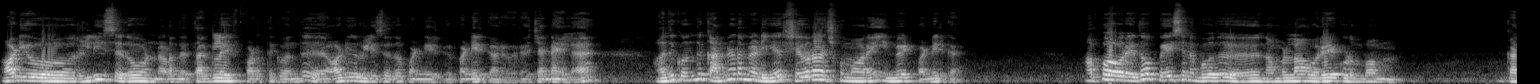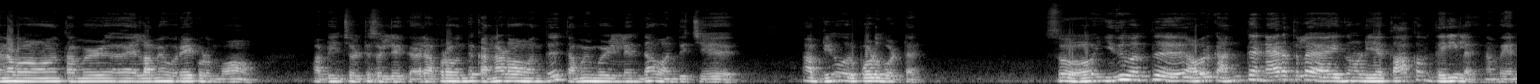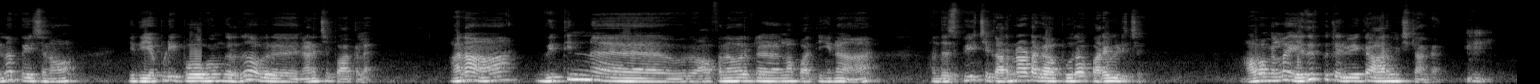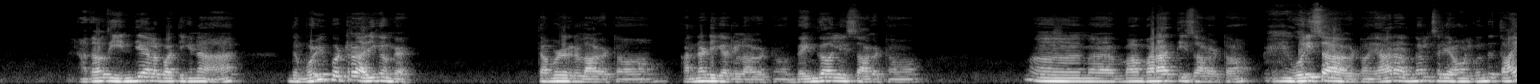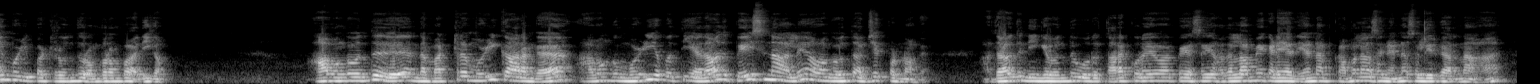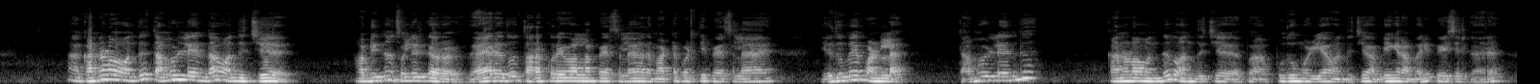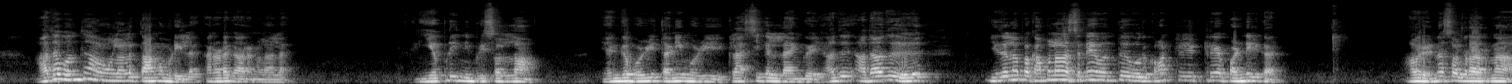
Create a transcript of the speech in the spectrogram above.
ஆடியோ ரிலீஸ் ஏதோ ஒன்று நடந்த தக் லைஃப் படத்துக்கு வந்து ஆடியோ ரிலீஸ் ஏதோ பண்ணியிருக்கு பண்ணியிருக்காரு அவர் சென்னையில். அதுக்கு வந்து கன்னட நடிகர் சிவராஜ்குமாரையும் இன்வைட் பண்ணியிருக்கார் அப்போ அவர் ஏதோ பேசின போது நம்மளாம் ஒரே குடும்பம். கன்னடம் தமிழ் எல்லாமே ஒரே குடும்பம் அப்படின்னு சொல்லிட்டு சொல்லியிருக்காரு. அப்புறம் வந்து கன்னடம் வந்து தமிழ் மொழியிலேருந்து தான் வந்துச்சு அப்படின்னு ஒரு போடு போட்டார். ஸோ இது வந்து அவருக்கு அந்த நேரத்தில் இதனுடைய தாக்கம் தெரியல. நம்ம என்ன பேசினோம் இது எப்படி போகுங்கிறது அவர் நினச்சி பார்க்கல. ஆனால் வித்தின் uh, ஒரு ஆஃப் அன் ஹவர்லாம் பார்த்தீங்கன்னா அந்த ஸ்பீச் கர்நாடகா பூரா பரவிடுச்சு. அவங்கெல்லாம் எதிர்ப்பு தெரிவிக்க ஆரம்பிச்சிட்டாங்க. அதாவது இந்தியாவில் பார்த்தீங்கன்னா இந்த மொழிப்பற்று அதிகங்க. தமிழர்கள் ஆகட்டும் கன்னடிகர்கள் ஆகட்டும் பெங்காலிஸ் ஆகட்டும் ம- ம- மராத்திஸ் ஆகட்டும் ஒரிசா ஆகட்டும் யாராக இருந்தாலும் சரி அவங்களுக்கு வந்து தாய்மொழி பற்று வந்து ரொம்ப ரொம்ப அதிகம். அவங்க வந்து அந்த மற்ற மொழிக்காரங்க அவங்க மொழியை பற்றி ஏதாவது பேசினாலே அவங்க வந்து அப்ஜெக்ட் பண்ணுவாங்க. அதாவது நீங்கள் வந்து ஒரு தரக்குறைவாக பேச அதெல்லாமே கிடையாது. ஏன்னா கமல்ஹாசன் என்ன சொல்லியிருக்காருன்னா கன்னடம் வந்து தமிழ்லேருந்து தான் வந்துச்சு அப்படின்னு தான் சொல்லியிருக்காரு. வேறு எதுவும் தரக்குறைவாலாம் பேசலை அதை மட்டப்படுத்தி பேசலை எதுவுமே பண்ணல. தமிழ்லேருந்து கன்னடம் வந்து வந்துச்சு இப்போ புது மொழியாக வந்துச்சு அப்படிங்கிற மாதிரி பேசியிருக்காரு. அதை வந்து அவங்களால தாங்க முடியல கன்னடக்காரங்களால. நீ எப்படி நீ இப்படி சொல்லலாம்? எங்கள் மொழி தனி மொழி கிளாசிக்கல் லாங்குவேஜ் அது அதாவது இதெல்லாம் இப்போ கமல்ஹாசனே வந்து ஒரு கான்ட்ரடிக்டரியாக பண்ணியிருக்கார். அவர் என்ன சொல்கிறாருன்னா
